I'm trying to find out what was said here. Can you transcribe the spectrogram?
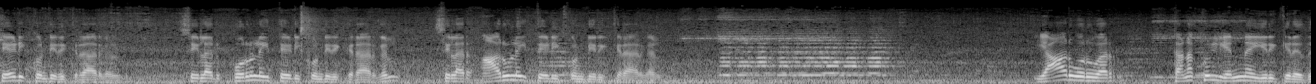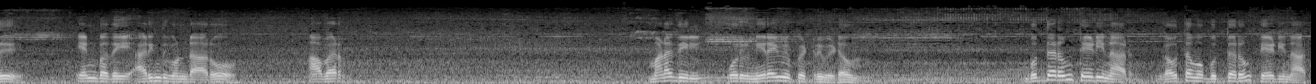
தேடிக்கொண்டிருக்கிறார்கள். சிலர் பொருளை தேடிக்கொண்டிருக்கிறார்கள் சிலர் அருளை தேடிக்கொண்டிருக்கிறார்கள். யார் ஒருவர் தனக்குள் என்ன இருக்கிறது என்பதை அறிந்து கொண்டாரோ அவர் மனதில் ஒரு நிறைவு பெற்றுவிடும். புத்தரும் தேடினார். கௌதம புத்தரும் தேடினார்.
